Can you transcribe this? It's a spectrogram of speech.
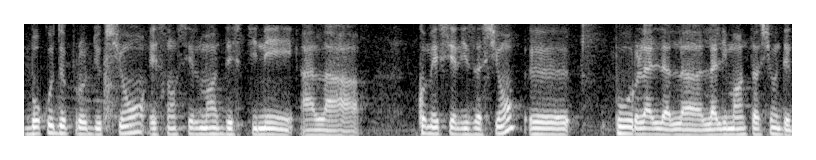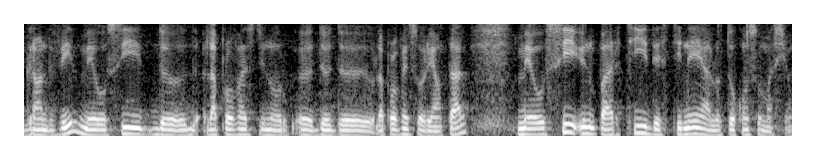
Beaucoup de productions essentiellement destinées à la commercialisation euh, pour l'alimentation des grandes villes, mais aussi de, la province du nord, euh, de, la province orientale, mais aussi une partie destinée à l'autoconsommation.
